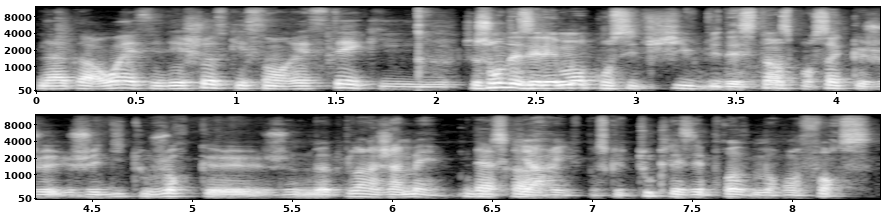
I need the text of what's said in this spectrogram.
D'accord, ouais, c'est des choses qui sont restées. Qui... Ce sont des éléments constitutifs du destin. C'est pour ça que je, je, dis toujours que je ne me plains jamais de ce qui arrive. Parce que toutes les épreuves me renforcent.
